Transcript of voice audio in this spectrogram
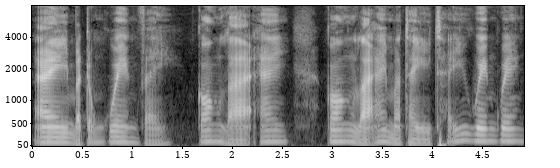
ai mà trông quen vậy? Con là ai? Con là ai mà thầy thấy quen quen?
